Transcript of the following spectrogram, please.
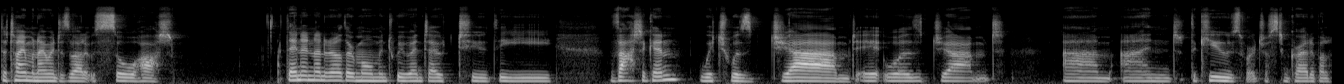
the time when I went as well, it was so hot. Then in another moment, we went out to the Vatican, which was jammed. It was jammed. Um, and the queues were just incredible.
